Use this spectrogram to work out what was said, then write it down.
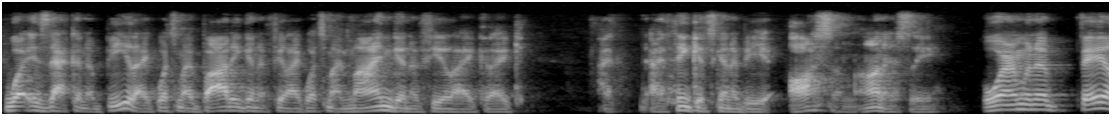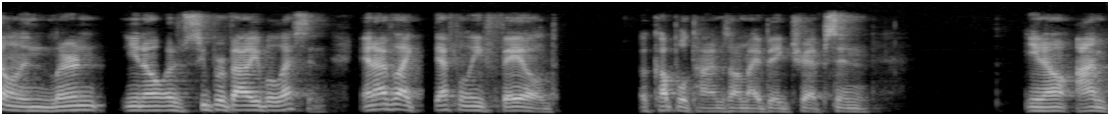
what is that going to be like? What's my body going to feel like? What's my mind going to feel like? Like, I, I think it's going to be awesome, honestly. Or I'm going to fail and learn, you know, a super valuable lesson. And I've like definitely failed a couple times on my big trips. And, you know, I'm,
